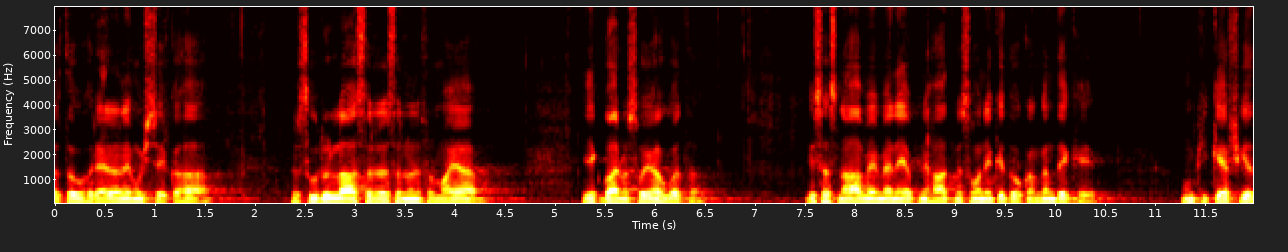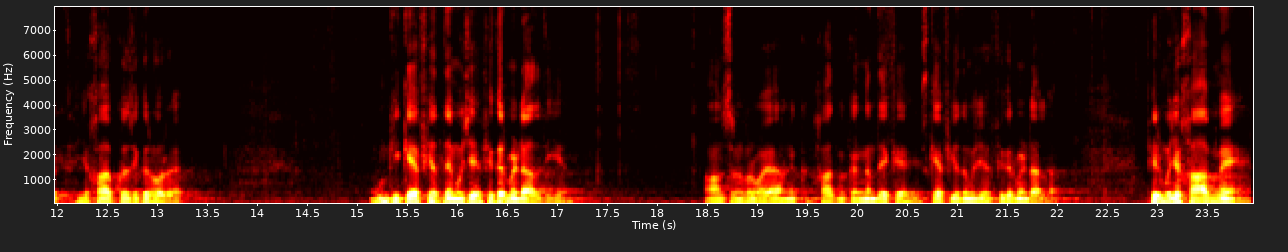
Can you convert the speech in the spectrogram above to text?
हज़रत हुरैरा ने मुझसे कहा, रसूलुल्लाह सल्लल्लाहु अलैहि वसल्लम ने फरमाया, एक बार मैं सोया हुआ था। इस असना में मैंने अपने हाथ में सोने के दो कंगन देखे। उनकी कैफियत, ये ख्वाब का ज़िक्र हो रहा है। उनकी कैफियत ने मुझे फ़िक्र में डाल दिया। आंसर ने फरमाया उन्हें हाथ में कंगन देखे, इस कैफियत ने मुझे फ़िक्र में डाला। फिर मुझे ख्वाब में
